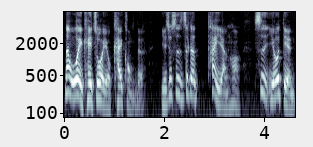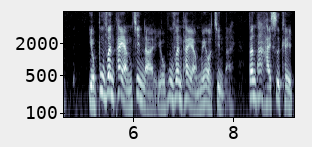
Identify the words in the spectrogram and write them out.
那我也可以做有开孔的，也就是这个太阳哈是有点有部分太阳进来，有部分太阳没有进来，但它还是可以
